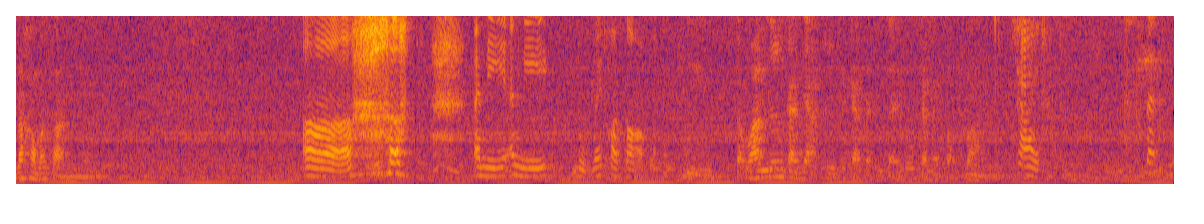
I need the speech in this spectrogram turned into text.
แล้วคำว่าสามีมันเอออันนี้อันนี้หนูไม่ขอตอบแล้วกันอืมแต่ว่าเรื่องการหย่าคือเป็นการตัดสินใจร่วมกันทั้งสองฝ่ายใช่ค่ะ แต่ใน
